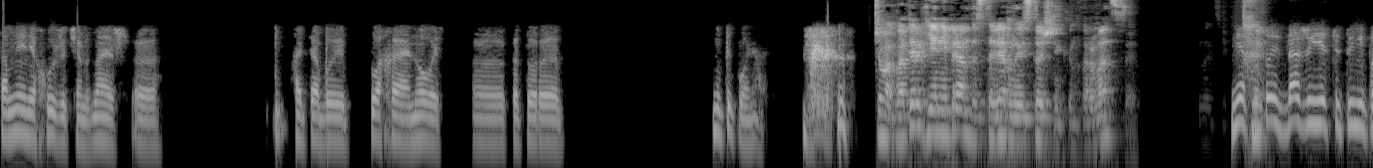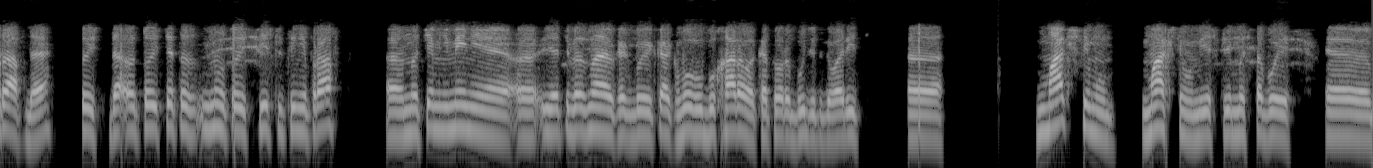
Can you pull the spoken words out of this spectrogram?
сомнения хуже, чем, знаешь, э, хотя бы плохая новость, э, которая... Ну, ты понял. Чувак, во-первых, я не прям достоверный источник информации. Ну, типа, Нет, ну то есть даже если ты не прав, да? То есть, да, то есть это, ну, то есть если ты не прав, э, но тем не менее, э, я тебя знаю как бы как Вову Бухарова, который будет говорить э, максимум, максимум, если мы с тобой, э,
